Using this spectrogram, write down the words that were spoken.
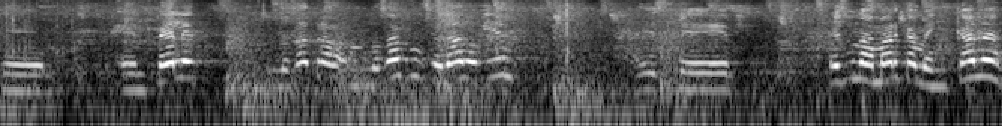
este, en pellet. Nos ha, funcionado bien. Este, es una marca mexicana.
